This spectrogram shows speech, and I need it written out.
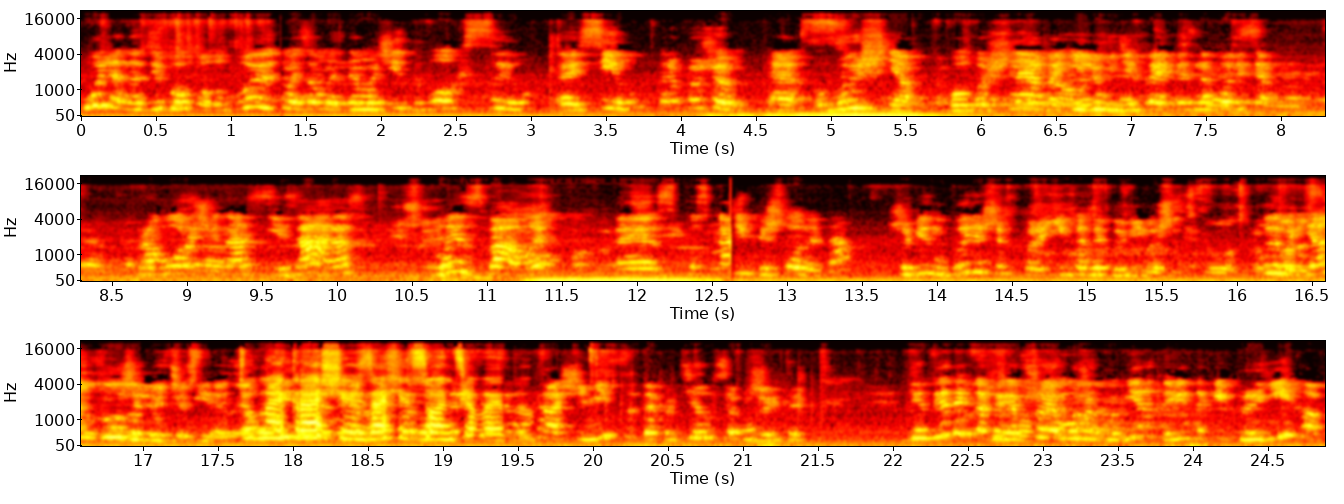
куля над його головою. Ми з вами на межі двох сил е, сіл. Перепрошую, е, вишня або вишнева і людівка, яка знаходиться праворуч від нас. І зараз ми з вами спускаємо пішло не так, що він вирішив переїхати до Вінниці. Тобто Я дуже люблю Вінницю. Тут найкращий захід сонця видно. найкраще місце, де хотілося б жити. Єдине каже, якщо я можу повірити, він такий приїхав,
